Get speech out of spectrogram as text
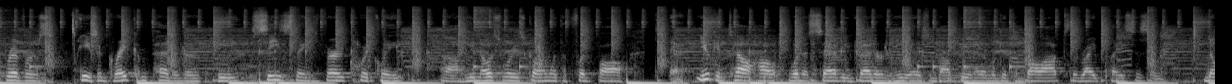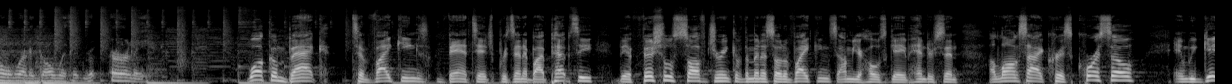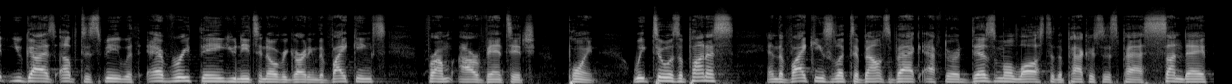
Philip Rivers, he's a great competitor. He sees things very quickly. Uh, he knows where he's going with the football. You can tell how what a savvy veteran he is about being able to get the ball out to the right places and knowing where to go with it early. Welcome back to Vikings Vantage, presented by Pepsi, the official soft drink of the Minnesota Vikings. I'm your host, Gabe Henderson, alongside Chris Corso, and we get you guys up to speed with everything you need to know regarding the Vikings from our vantage point. Week two is upon us, and the Vikings look to bounce back after a dismal loss to the Packers this past Sunday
